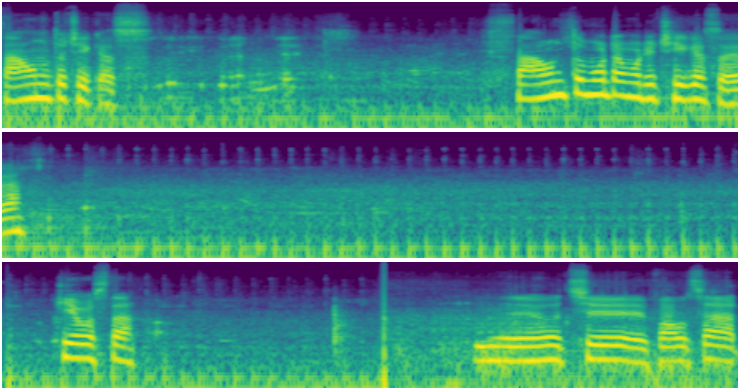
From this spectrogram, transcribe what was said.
সাউন্ড তো ঠিক আছে। সাউন্ড তো মোটামুটি ঠিক আছে। কি অবস্থা? এ হচ্ছে পালসার।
